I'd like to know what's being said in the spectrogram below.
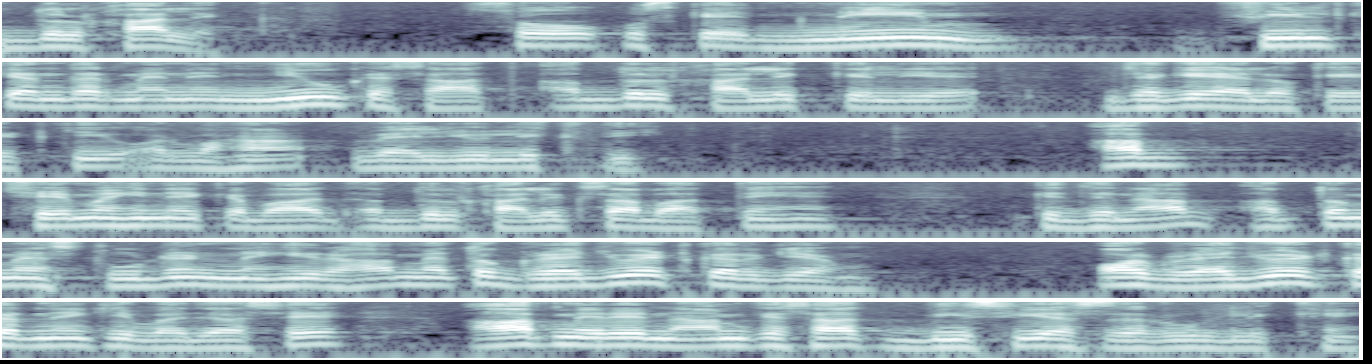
عبد الخالق سو اس کے نیم فیلڈ کے اندر میں نے نیو کے ساتھ عبد الخالق کے لیے جگہ ایلوکیٹ کی اور وہاں ویلیو لکھ دی۔ اب چھ مہینے کے بعد عبد الخالق صاحب آتے ہیں کہ جناب اب تو میں اسٹوڈنٹ نہیں رہا، میں تو گریجویٹ کر گیا ہوں۔ اور گریجویٹ کرنے کی وجہ سے آپ میرے نام کے ساتھ بی سی ایس ضرور لکھیں۔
